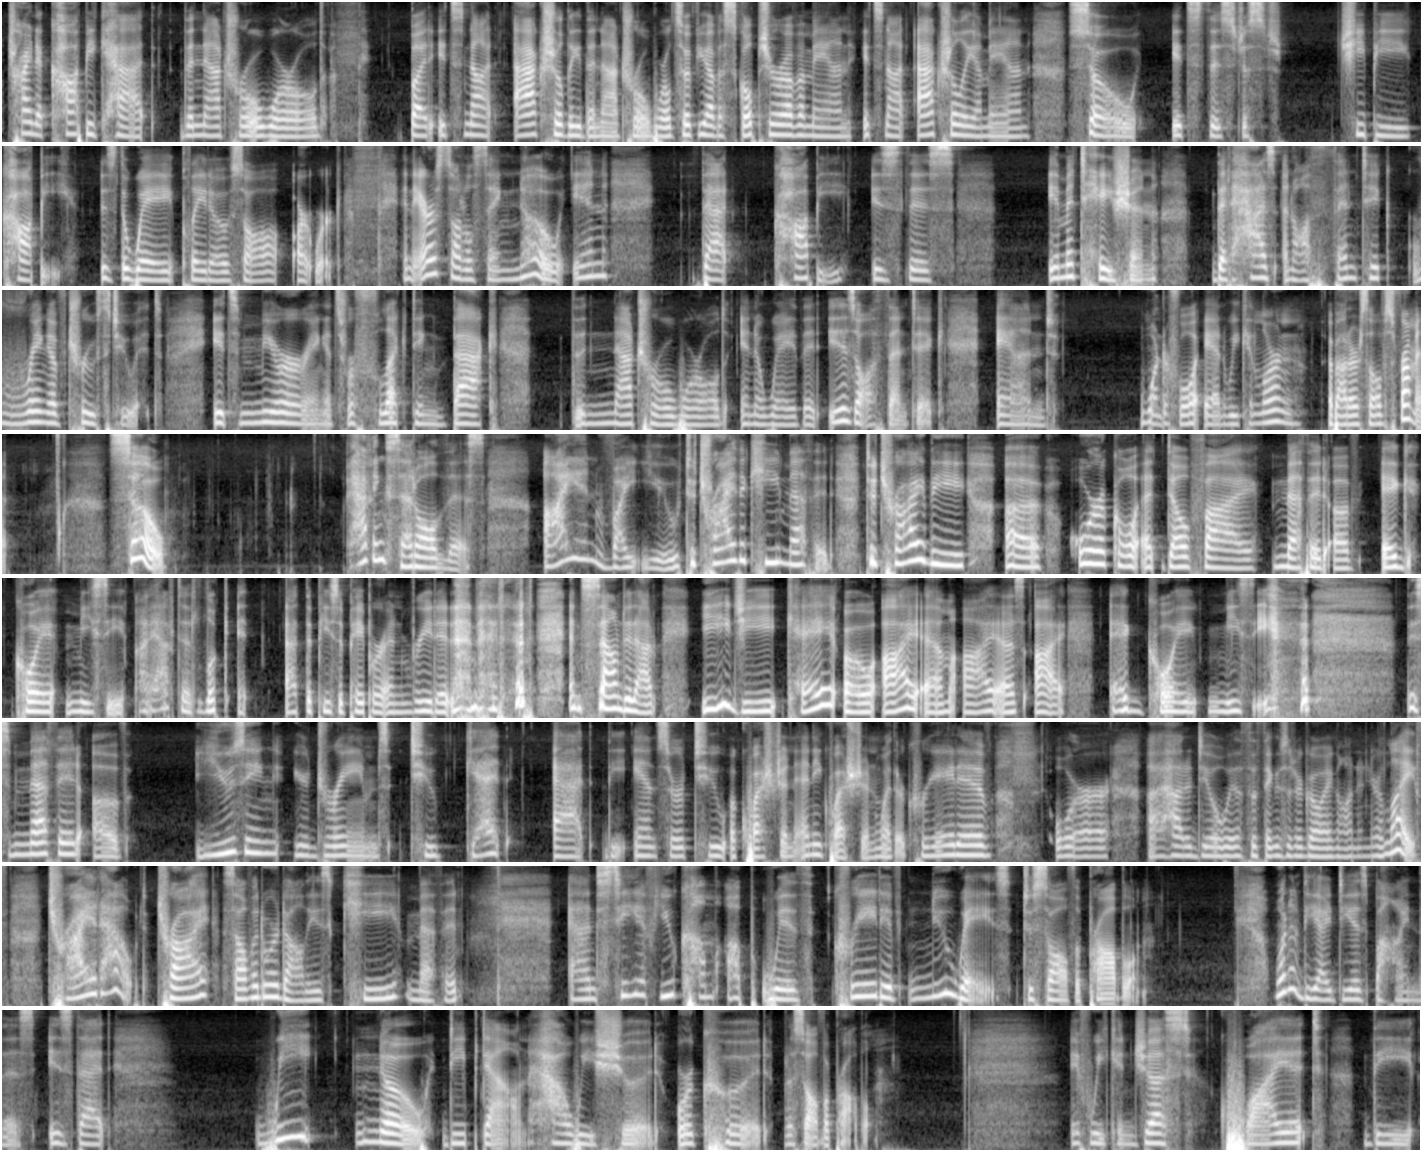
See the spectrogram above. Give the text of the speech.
trying to copycat the natural world, but it's not actually the natural world. So if you have a sculpture of a man, it's not actually a man. So it's this just cheapy copy is the way Plato saw artwork. And Aristotle's saying, no, in that copy is this imitation that has an authentic ring of truth to it. It's mirroring, it's reflecting back the natural world in a way that is authentic and wonderful, and we can learn about ourselves from it. So, having said all this, I invite you to try the key method, to try the uh, Oracle at Delphi method of egg koi misi. I have to look at, at the piece of paper and read it and, and, and sound it out. E G K O I M I S I. Egg koi misi. this method of using your dreams to get at the answer to a question, any question, whether creative or uh, how to deal with the things that are going on in your life. Try it out. Try Salvador Dali's key method and see if you come up with creative new ways to solve the problem. One of the ideas behind this is that we know deep down how we should or could solve a problem. If we can just quiet the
